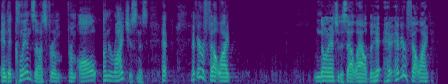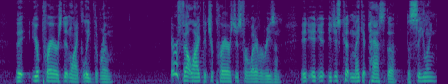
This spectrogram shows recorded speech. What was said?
and to cleanse us from, from all unrighteousness. Have, have you ever felt like, don't answer this out loud, but have, have you ever felt like that your prayers didn't like leave the room? Ever felt like that your prayers, just for whatever reason, it, it, it just couldn't make it past the, the ceiling?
